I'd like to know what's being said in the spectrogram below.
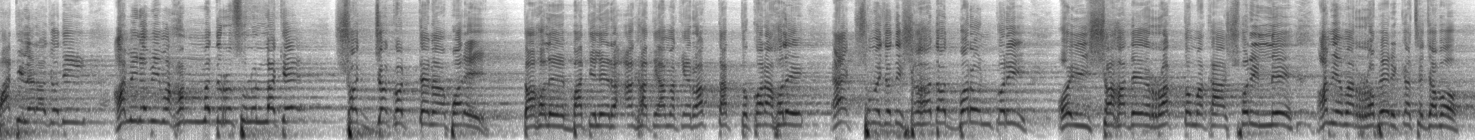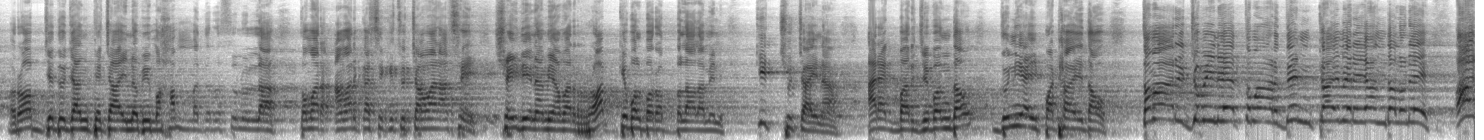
বাতিলেরা যদি আমি নবী মোহাম্মদ রসুল্লাহকে সহ্য করতে না পারে, তাহলে বাতিলের আঘাতে আমাকে রক্তাক্ত করা হলে এক সময় যদি শাহাদত বরণ করি, ওই শাহাদের রক্ত মাখা শরীরে আমি আমার রবের কাছে যাব। রব যেহেতু জানতে চাই নবী মোহাম্মদ রসুল্লাহ তোমার আমার কাছে কিছু চাওয়ার আছে, সেই দিন আমি আমার রবকে বলব রব্বুল আলমিন, কিচ্ছু চাই না। আর একবার জীবন দাও, দুনিয়ায় পাঠায় দাও। তোমার জমিনে, তোমার দিন কায়েমের এই আন্দোলনে আর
